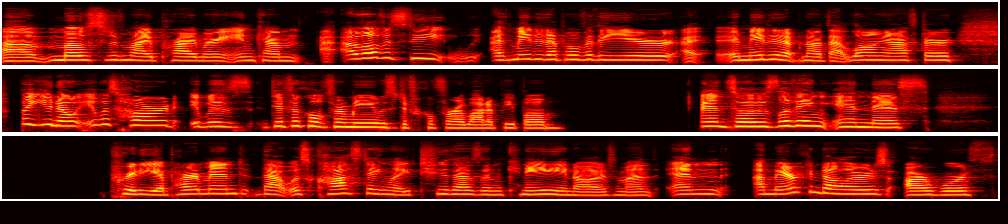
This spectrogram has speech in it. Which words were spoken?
uh, most of my primary income i've obviously i've made it up over the year I, I, made it up not that long after but you know it was hard it was difficult for me it was difficult for a lot of people and so i was living in this pretty apartment that was costing like 2000 canadian dollars a month and american dollars are worth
